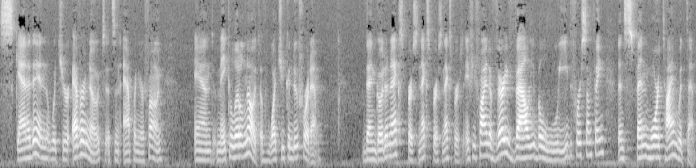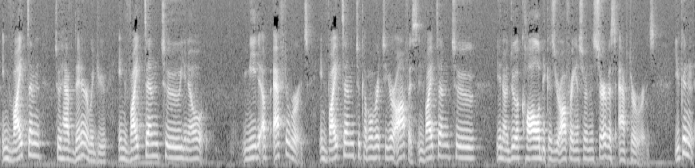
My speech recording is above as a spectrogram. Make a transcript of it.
scan it in with your Evernote, it's an app on your phone, and make a little note of what you can do for them. then go to next person, next person, next person. If you find a very valuable lead for something, then spend more time with them. Invite them to have dinner with you. Invite them to, you know, meet up afterwards. Invite them to come over to your office. Invite them to, you know, do a call because you're offering a certain service afterwards. You can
